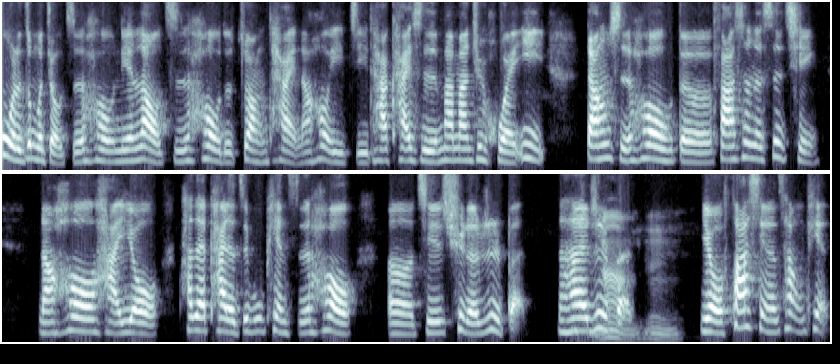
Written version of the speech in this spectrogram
过了这么久之后，年老之后的状态，然后以及他开始慢慢去回忆当时候的发生的事情，然后还有他在拍了这部片之后，呃，其实去了日本，那他在日本嗯嗯。有发行了唱片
